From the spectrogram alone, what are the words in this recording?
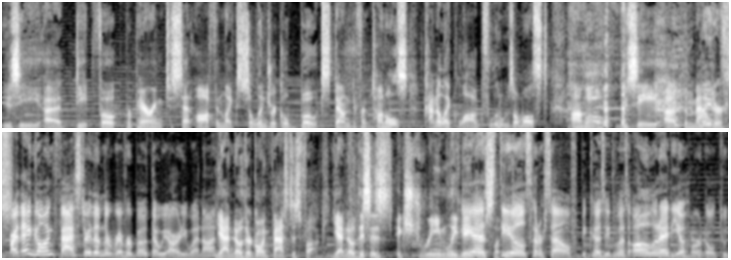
You see uh, deep folk preparing to set off in like cylindrical boats down different tunnels, kind of like log flumes almost. Um, Whoa. You see uh, the Later. Are they going faster than the riverboat that we already went on? Yeah, no, they're going fast as fuck. Yeah, no, this is extremely Fia dangerous looking. steels herself because it was already a hurdle to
